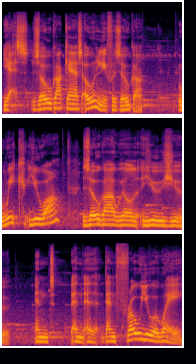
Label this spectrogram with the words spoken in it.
Yes, Zoga cares only for Zoga. Weak you are, Zoga will use you and, and, and then throw you away.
